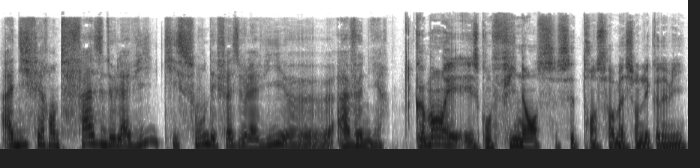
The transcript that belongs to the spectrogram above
à différentes phases de la vie qui sont des phases de la vie euh, à venir. Comment est-ce qu'on finance cette transformation de l'économie?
